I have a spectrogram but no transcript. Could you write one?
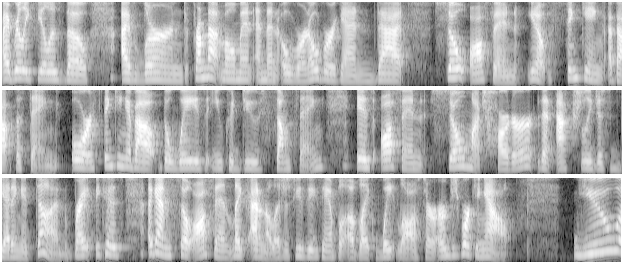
I really feel as though i've learned from that moment and then over and over again that so often, you know, thinking about the thing or thinking about the ways that you could do something is often so much harder than actually just getting it done, right? Because again, so often, like, I don't know, let's just use the example of like weight loss or, or just working out you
